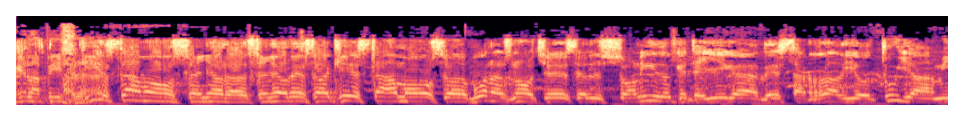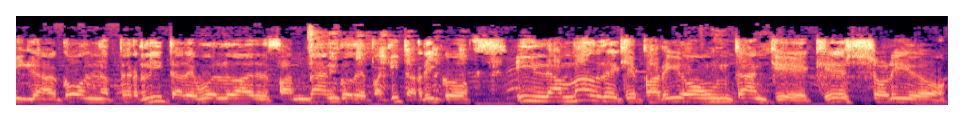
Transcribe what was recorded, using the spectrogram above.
Que la pisa. Aquí estamos, señoras, señores, aquí estamos. Eh, buenas noches. El sonido que te llega de esta radio tuya, amiga, con Perlita de vuelo al fandango de Paquita Rico y la madre que parió un tanque. ¡Qué sonido!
